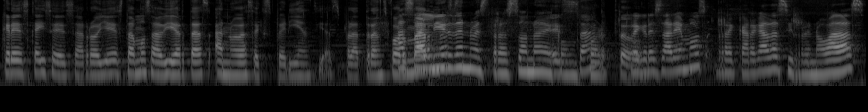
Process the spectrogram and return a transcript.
crezca y se desarrolle. Estamos abiertas a nuevas experiencias para transformar. A salir de nuestra zona de confort. Regresaremos recargadas y renovadas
